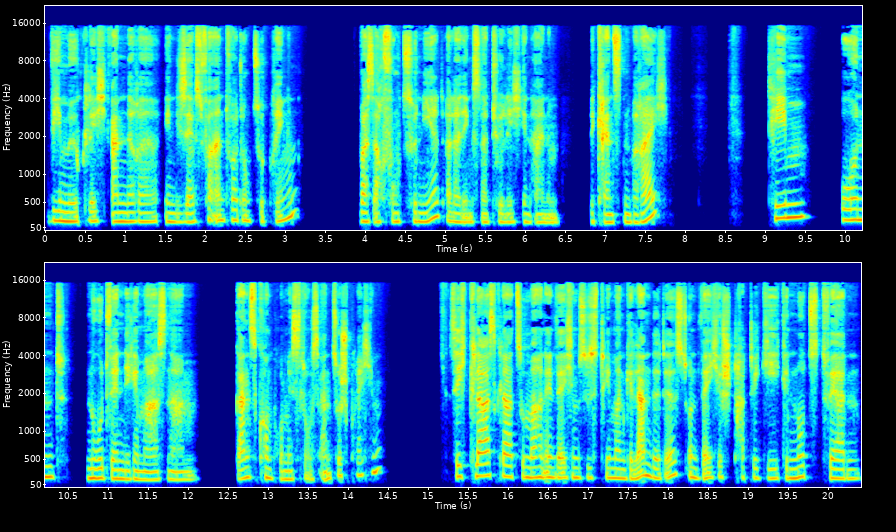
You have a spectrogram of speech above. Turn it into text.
wie möglich andere in die Selbstverantwortung zu bringen, was auch funktioniert, allerdings natürlich in einem begrenzten Bereich, Themen und notwendige Maßnahmen ganz kompromisslos anzusprechen sich glasklar zu machen, in welchem System man gelandet ist und welche Strategie genutzt werden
